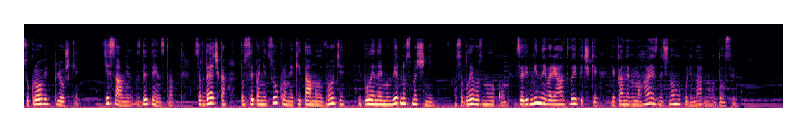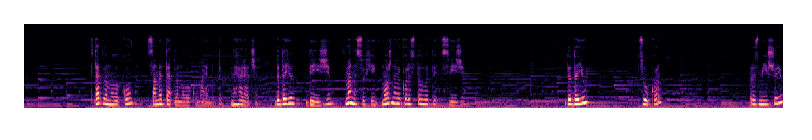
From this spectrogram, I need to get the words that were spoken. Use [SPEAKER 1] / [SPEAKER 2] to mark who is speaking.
[SPEAKER 1] цукрові плюшки. Ті самі з дитинства. Сердечка, посипані цукром, які танули в роті і були неймовірно смачні, особливо з молоком. Це відмінний варіант випічки, яка не вимагає значного кулінарного досвіду. В тепле молоко, саме тепле молоко має бути, не гаряче. Додаю дріжджі, в мене сухі, можна використовувати свіжі. Додаю цукор, розмішую.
